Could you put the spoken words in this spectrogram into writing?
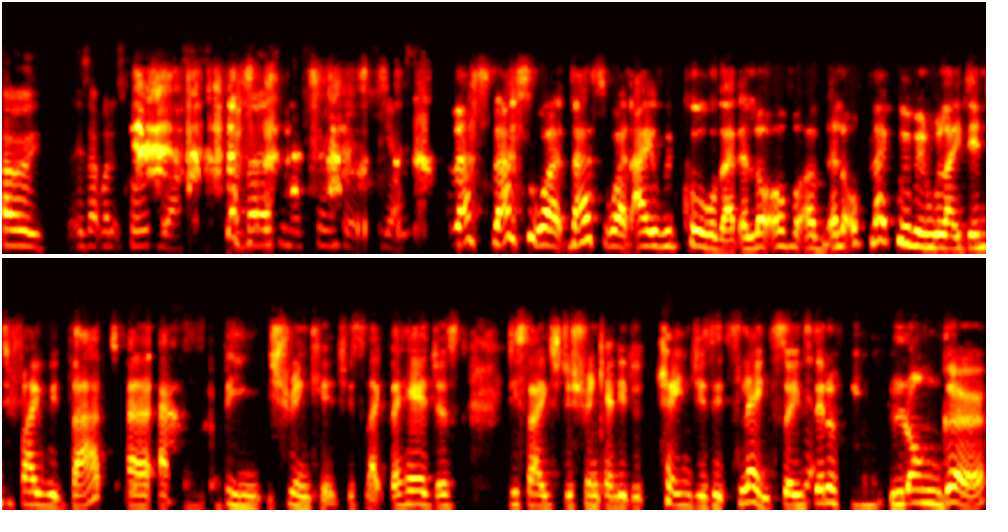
Oh, is that what it's called? Yes. A That's, version of shrinkage. Yes. that's that's what that's what I would call that. A lot of um, a lot of black women will identify with that uh, as being shrinkage. It's like the hair just decides to shrink and it changes its length. So instead of being longer,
